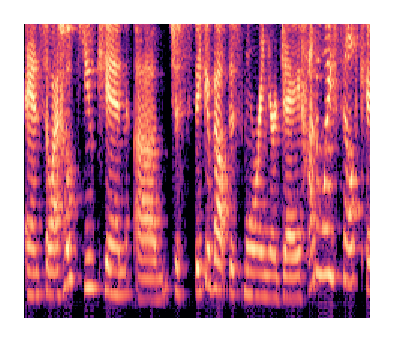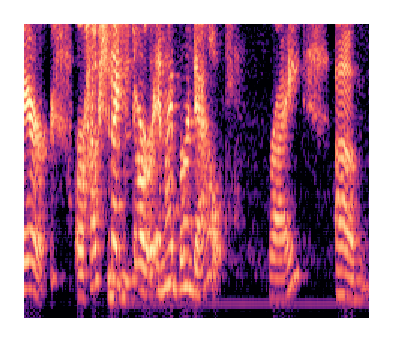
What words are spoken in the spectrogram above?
And so I hope you can um, just think about this more in your day. How do I self care, or how should I mm-hmm. start, or am I burned out, right? um,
